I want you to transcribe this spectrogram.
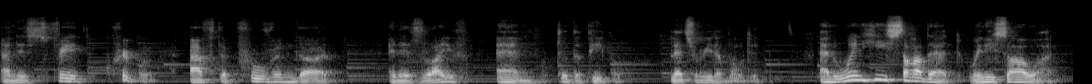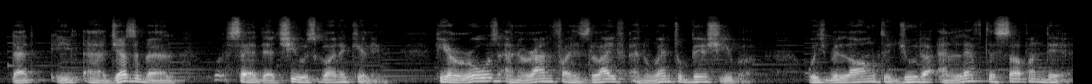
and his faith crippled after proving God in his life and to the people. Let's read about it. And when he saw that, when he saw what? That he, uh, Jezebel said that she was going to kill him, he arose and ran for his life and went to Beersheba which belonged to Judah, and left the servant there.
